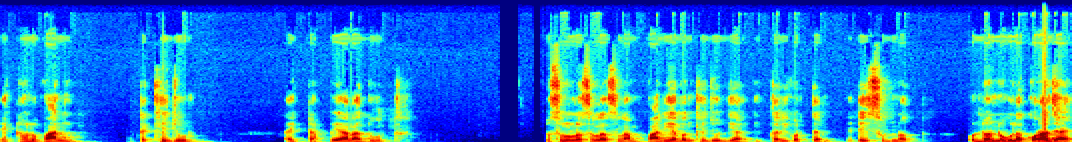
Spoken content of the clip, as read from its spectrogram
একটা হলো পানি, একটা খেজুর আর একটা পেয়ালা দুধ। রসুল্লাহ সাল্লাহ সাল্লাম পানি এবং খেজুর দিয়া ইফতারি করতেন, এটাই সুন্নত। অন্যান্যগুলা করা যায়,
